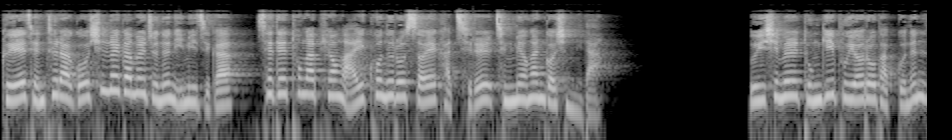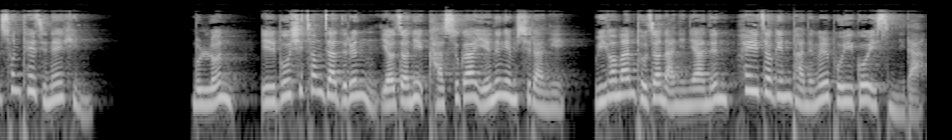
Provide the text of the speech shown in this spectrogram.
그의 젠틀하고 신뢰감을 주는 이미지가 세대 통합형 아이콘으로서의 가치를 증명한 것입니다. 의심을 동기부여로 바꾸는 손태진의 힘. 물론 일부 시청자들은 여전히 가수가 예능 MC라니 위험한 도전 아니냐는 회의적인 반응을 보이고 있습니다.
